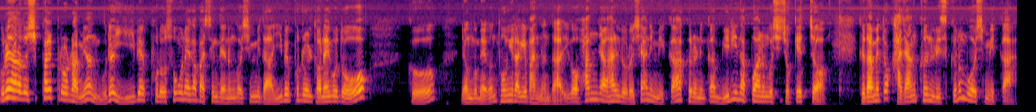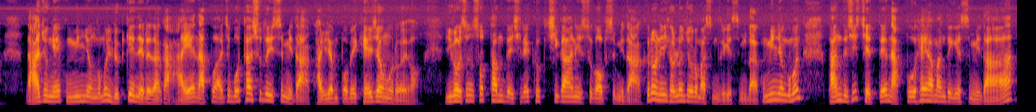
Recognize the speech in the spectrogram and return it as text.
우리나라도 18%라면 무려 200% 손해가 발생되는 것입니다. 200%를 더 내고도 그 연금액은 동일하게 받는다. 이거 환장할 노릇이 아닙니까? 그러니까 미리 납부하는 것이 좋겠죠. 그 다음에 또 가장 큰 리스크는 무엇입니까? 나중에 국민연금을 늦게 내려다가 아예 납부하지 못할 수도 있습니다. 관련법의 개정으로요. 이것은 소탐 대신에 극치가 아닐 수가 없습니다. 그러니 결론적으로 말씀드리겠습니다. 국민연금은 반드시 제때 납부해야만 되겠습니다.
